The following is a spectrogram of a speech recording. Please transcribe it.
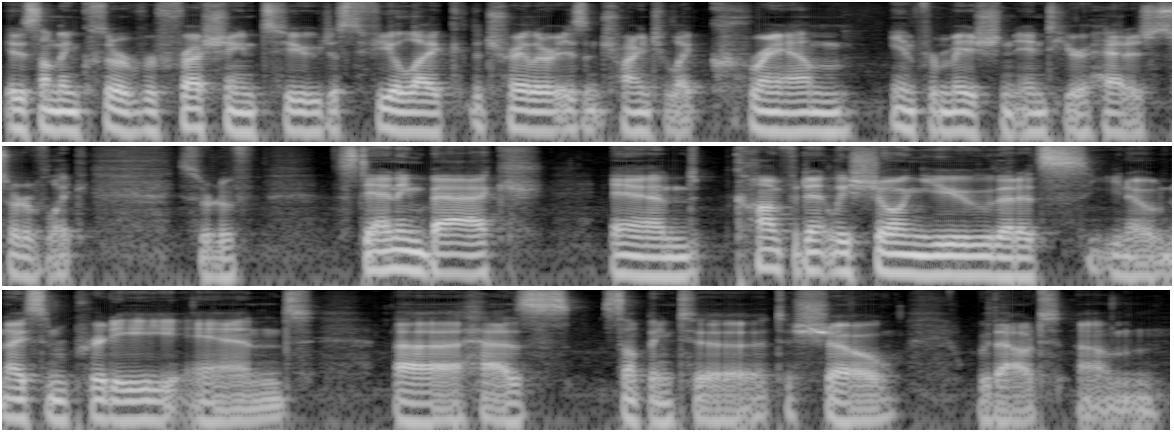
it is something sort of refreshing to just feel like the trailer isn't trying to like cram information into your head. It's just sort of like sort of standing back and confidently showing you that it's, you know, nice and pretty and uh, has something to, to show without um,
